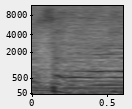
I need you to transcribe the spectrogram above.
Say.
